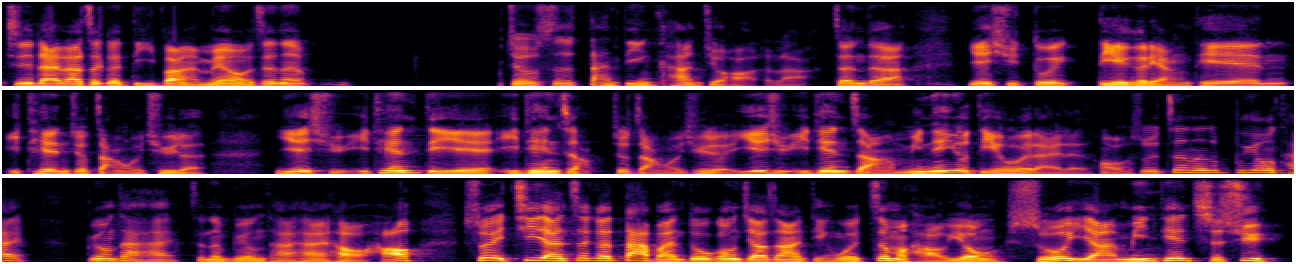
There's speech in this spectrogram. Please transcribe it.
其实来到这个地方也没有真的就是淡定看就好了啦，真的。也许跌跌个两天，一天就涨回去了；也许一天跌一天涨就涨回去了；也许一天涨，明天又跌回来了。哦，所以真的是不用太不用太嗨，真的不用太嗨。好好，所以既然这个大盘多空交战的点位这么好用，所以啊，明天持续。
